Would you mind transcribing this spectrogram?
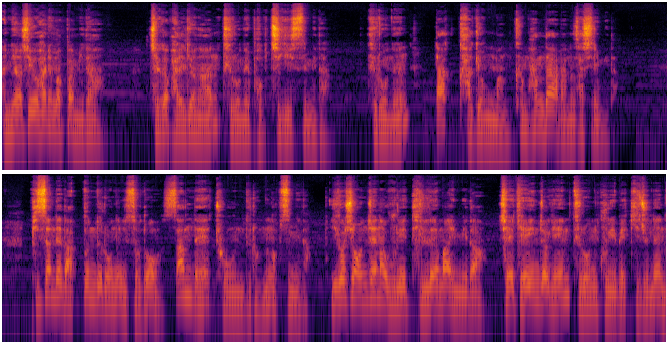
안녕하세요 하림아빠입니다. 제가 발견한 드론의 법칙이 있습니다. 드론은 딱 가격만큼 한다라는 사실입니다. 비싼데 나쁜 드론은 있어도 싼데 좋은 드론은 없습니다. 이것이 언제나 우리의 딜레마입니다. 제 개인적인 드론 구입의 기준은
